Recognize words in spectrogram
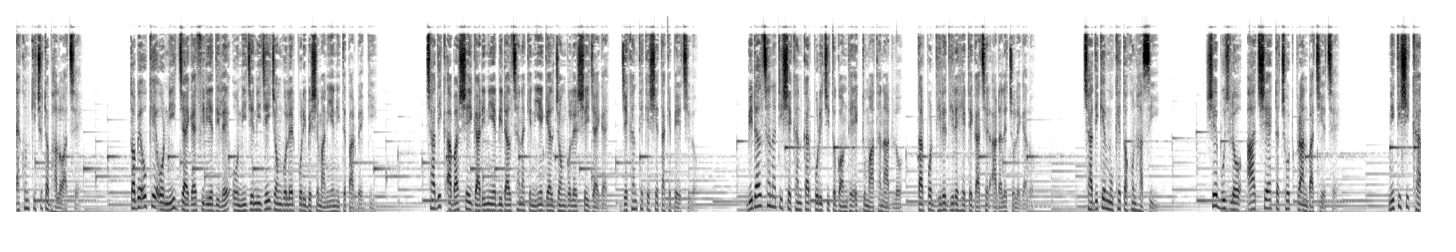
এখন কিছুটা ভালো আছে। তবে ওকে ওর নিজ জায়গায় ফিরিয়ে দিলে ও নিজে নিজেই জঙ্গলের পরিবেশে মানিয়ে নিতে পারবে কি? ছাদিক আবার সেই গাড়ি নিয়ে বিড়ালছানাকে নিয়ে গেল জঙ্গলের সেই জায়গায়, যেখান থেকে সে তাকে পেয়েছিল। বিড়ালছানাটি সেখানকার পরিচিত গন্ধে একটু মাথা নাড়ল তারপর ধীরে ধীরে হেঁটে গাছের আড়ালে চলে গেল। ছাদিকের মুখে তখন হাসি। সে বুঝল আজ সে একটা ছোট প্রাণ বাঁচিয়েছে। নীতিশিক্ষা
